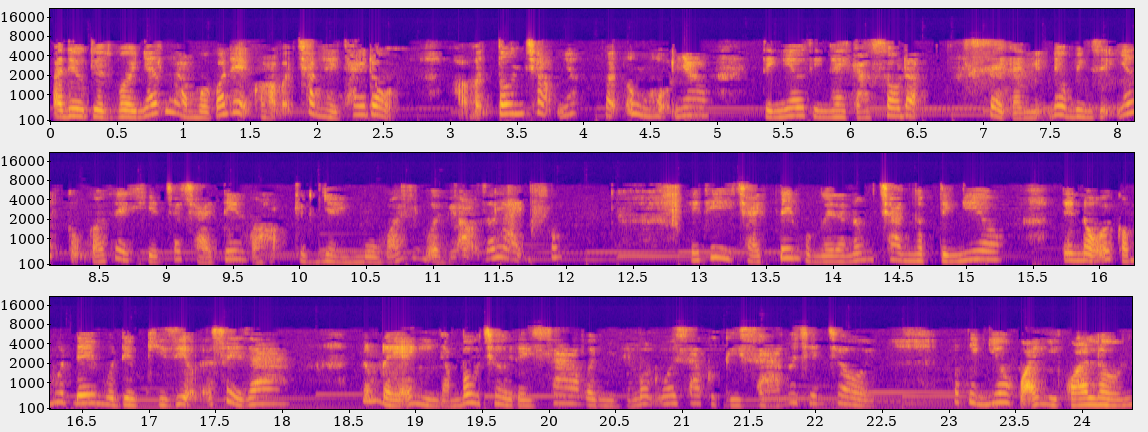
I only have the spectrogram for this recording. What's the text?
và điều tuyệt vời nhất là mối quan hệ của họ vẫn chẳng hề thay đổi. Họ vẫn tôn trọng nhé vẫn ủng hộ nhau. Tình yêu thì ngày càng sâu đậm. Kể cả những điều bình dị nhất cũng có thể khiến cho trái tim của họ kiểu nhảy múa bởi vì họ rất là hạnh phúc. Thế thì trái tim của người đàn ông tràn ngập tình yêu. Đến nỗi có một đêm một điều kỳ diệu đã xảy ra. Lúc đấy anh ấy ngắm bầu trời đầy sao và nhìn thấy một ngôi sao cực kỳ sáng ở trên trời. Và tình yêu của anh ấy quá lớn.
